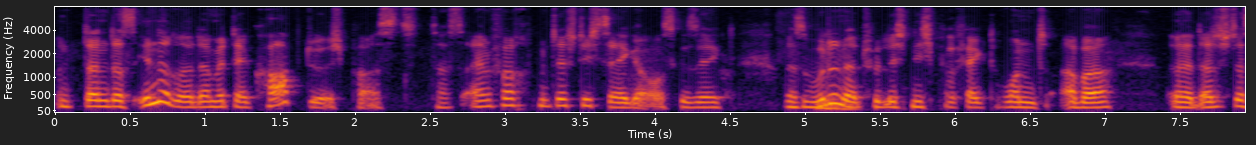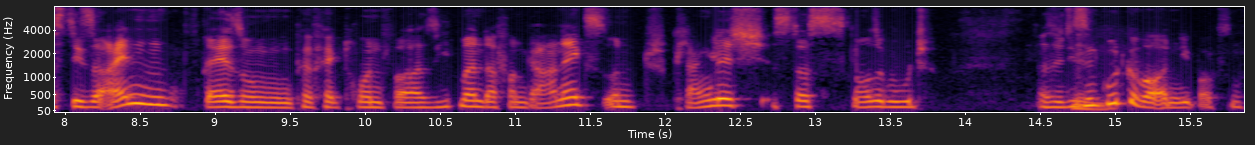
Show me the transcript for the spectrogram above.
und dann das Innere, damit der Korb durchpasst, das einfach mit der Stichsäge ausgesägt. Und das wurde mhm. natürlich nicht perfekt rund, aber äh, dadurch, dass diese Einfräsung perfekt rund war, sieht man davon gar nichts und klanglich ist das genauso gut. Also die mhm. sind gut geworden, die Boxen.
